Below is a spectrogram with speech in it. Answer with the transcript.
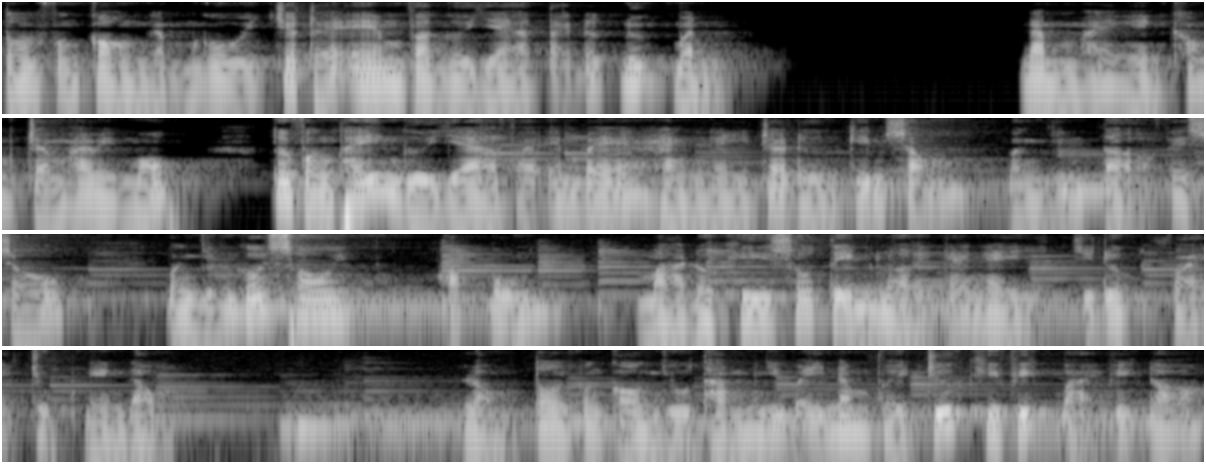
tôi vẫn còn ngậm ngùi cho trẻ em và người già tại đất nước mình. Năm 2021, tôi vẫn thấy người già và em bé hàng ngày ra đường kiếm sống bằng những tờ vé số, bằng những gói xôi hoặc bún mà đôi khi số tiền lời cả ngày chỉ được vài chục ngàn đồng. Lòng tôi vẫn còn nhủ thầm như 7 năm về trước khi viết bài viết đó.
